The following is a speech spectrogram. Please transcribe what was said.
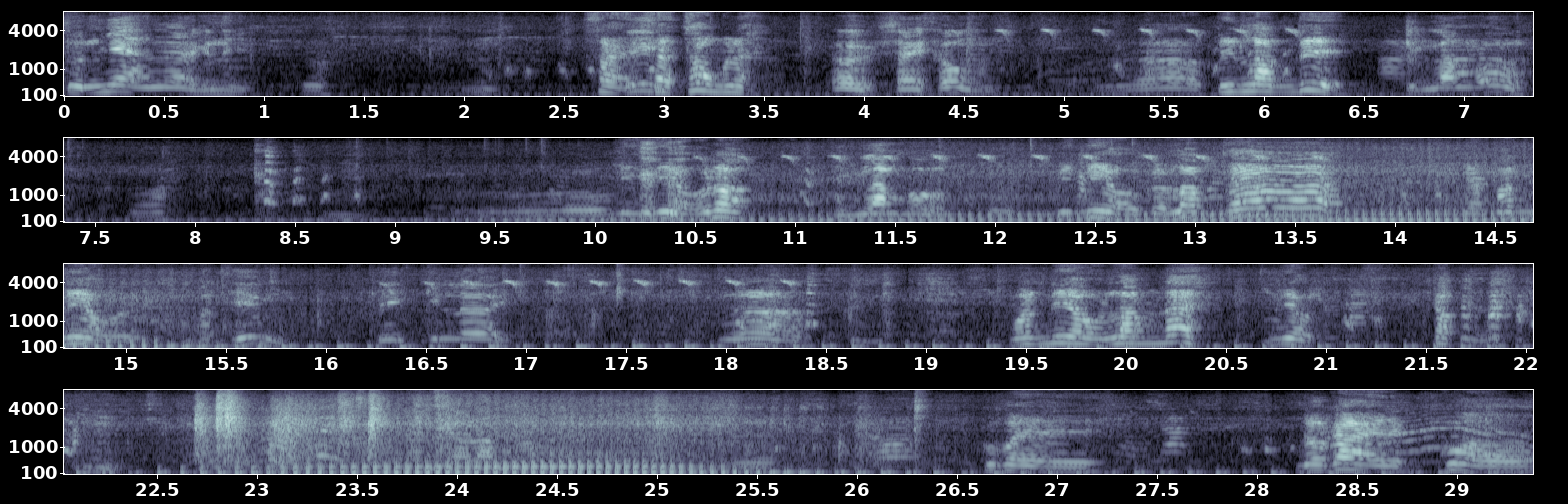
tuần nhẹ này cái này. Ừ. xài xài thông này. Ơi, xài thông tin lằn đi. Tin lằn ô ừ. ừ, mình nhiều đó. Tin lằn ô ừ. mình nhiều cái lằn thế. Nhà mặt nhiều mà thêm thì kinh lời. À, nhiều lằn đấy. Nhiều cặp. Cũng về nó gai của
